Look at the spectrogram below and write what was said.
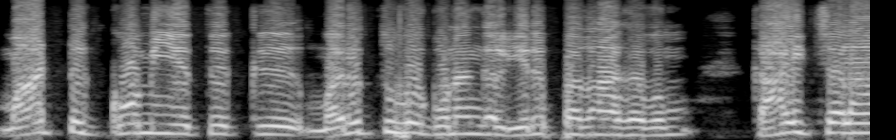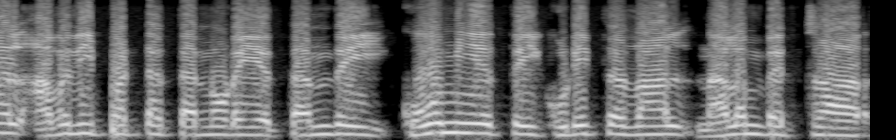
மாட்டு கோமியத்துக்கு மருத்துவ குணங்கள் இருப்பதாகவும் காய்ச்சலால் அவதிப்பட்ட தன்னுடைய தந்தை கோமியத்தை குடித்ததால் நலம் பெற்றார்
